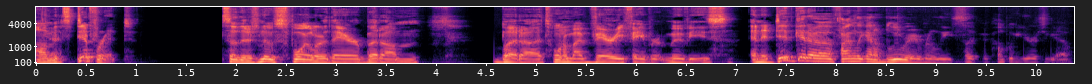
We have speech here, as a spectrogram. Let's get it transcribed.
Um, Okay. it's different, so there's no spoiler there. But um, but uh, it's one of my very favorite movies, and it did get a finally got a Blu-ray release like a couple years ago.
